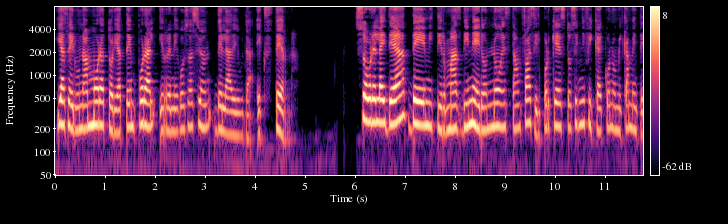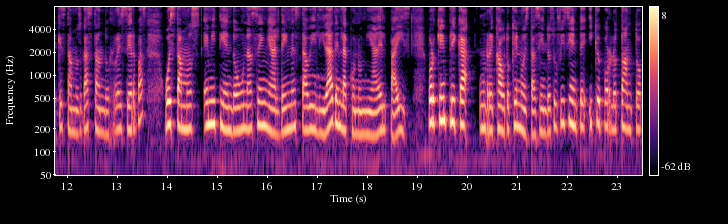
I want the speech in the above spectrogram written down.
y hacer una moratoria temporal y renegociación de la deuda externa. Sobre la idea de emitir más dinero no es tan fácil porque esto significa económicamente que estamos gastando reservas o estamos emitiendo una señal de inestabilidad en la economía del país porque implica un recaudo que no está siendo suficiente y que por lo tanto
